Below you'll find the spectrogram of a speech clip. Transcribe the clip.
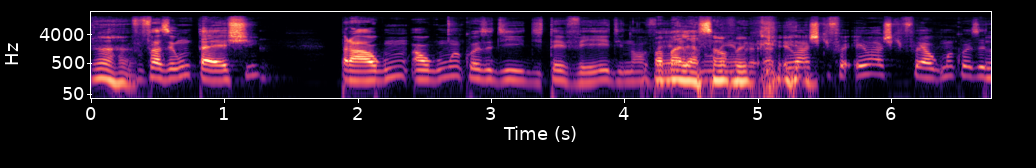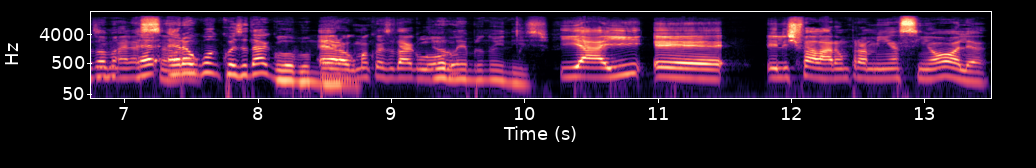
eu fui fazer um teste pra algum, alguma coisa de, de TV, de novela, pra Malhação, foi? Eu acho que foi, eu acho que foi alguma coisa de É- malhação. Era alguma coisa da Globo mesmo. Era alguma coisa da Globo. Eu lembro no início. E aí, é, eles falaram pra mim assim: olha,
